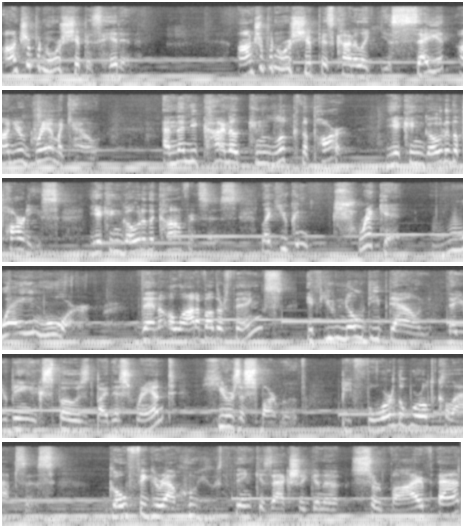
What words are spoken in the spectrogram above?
Entrepreneurship is hidden. Entrepreneurship is kind of like you say it on your gram account and then you kind of can look the part. You can go to the parties, you can go to the conferences. Like you can trick it way more than a lot of other things. If you know deep down that you're being exposed by this rant, here's a smart move. Before the world collapses, go figure out who you think is actually gonna survive that.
